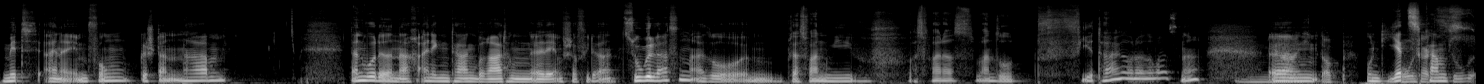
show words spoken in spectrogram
mit einer Impfung gestanden haben. Dann wurde nach einigen Tagen Beratung äh, der Impfstoff wieder zugelassen. Also ähm, das waren wie, was war das? Waren so vier Tage oder sowas, ne? Ja, ähm, ich glaube, Und jetzt kam es,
